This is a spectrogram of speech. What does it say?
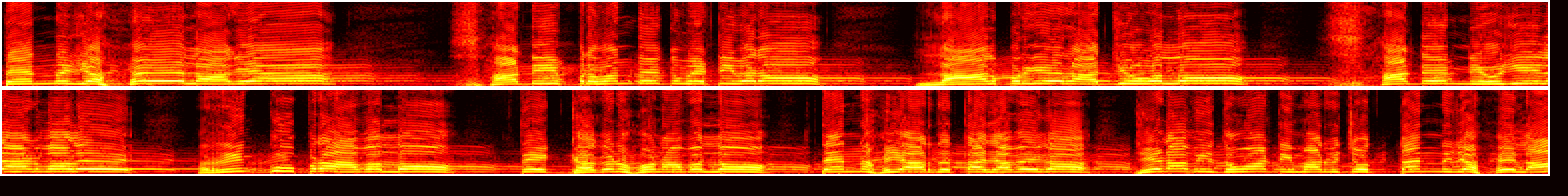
ਤਿੰਨ ਜਹੇ ਲਾ ਗਿਆ। ਸਾਡੀ ਪ੍ਰਬੰਧਕ ਕਮੇਟੀ ਵੱਲੋਂ ਲਾਲਪੁਰੀਏ ਰਾਜੂ ਵੱਲੋਂ, ਸਾਡੇ ਨਿਊਜ਼ੀਲੈਂਡ ਵਾਲੇ ਰਿੰਕੂ ਭਰਾ ਵੱਲੋਂ ਤੇ ਗਗਨ ਹੋਣਾ ਵੱਲੋਂ 3000 ਦਿੱਤਾ ਜਾਵੇਗਾ। ਜਿਹੜਾ ਵੀ ਦੋਵਾਂ ਟੀਮਾਂ ਵਿੱਚੋਂ ਤਿੰਨ ਜਫੇ ਲਾ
